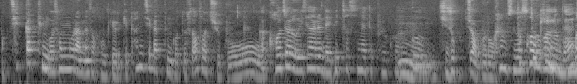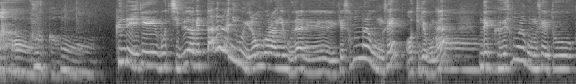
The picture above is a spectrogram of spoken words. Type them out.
막 책 같은 거 선물하면서 거기에 이렇게 편지 같은 것도 써서 주고, 그러니까 거절 의사를 내비쳤음에도 불구하고 음, 지속적으로. 그럼 스토커로 가는 스토킹인데? 거야. 어. 그러니까. 어. 어. 근데 이게 뭐 집요하게 따라다니고 이런 거라기보다는 이게 선물 공세? 어떻게 보면? 어. 근데 그 선물 공세도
